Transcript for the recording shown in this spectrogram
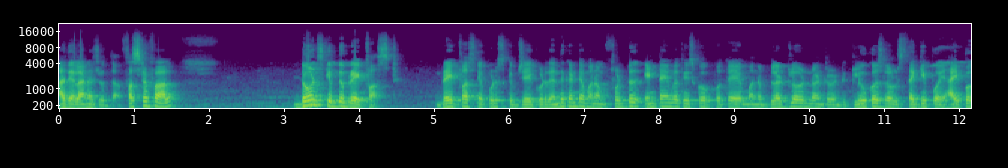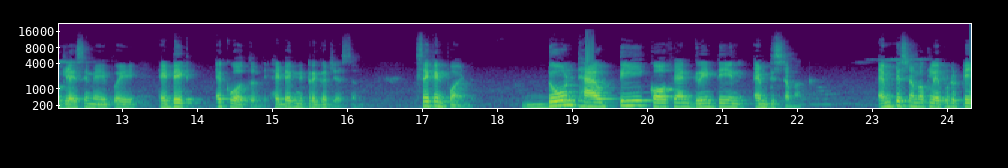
అది ఎలానే చూద్దాం. First of all don't skip the breakfast. Breakfast ఎప్పుడు స్కిప్ చేయకూడదు. ఎందుకంటే మనం ఫుడ్ ఇన్ టైంలో తీసుకోకపోతే మన బ్లడ్లో ఉన్నటువంటి గ్లూకోజ్ లెవెల్స్ తగ్గిపోయి హైపోగ్లైసిమి అయిపోయి హెడేక్ ఎక్కువ అవుతుంది. హెడేక్ని ట్రిగ్గర్ చేస్తుంది. Second point don't have tea coffee and green tea in empty stomach. Empty స్టమక్లో ఎప్పుడు టీ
